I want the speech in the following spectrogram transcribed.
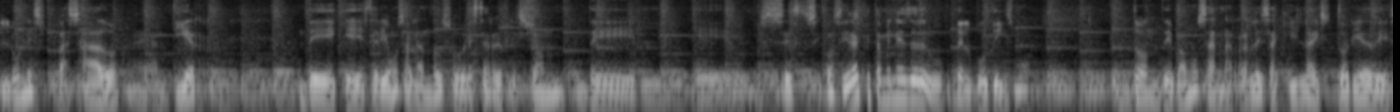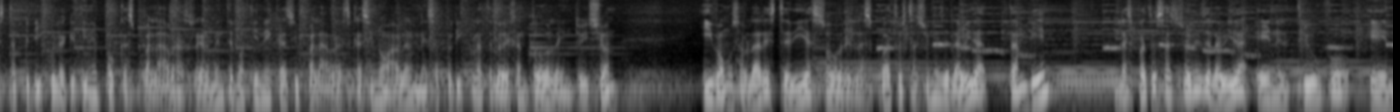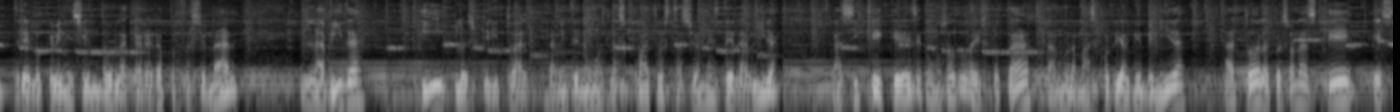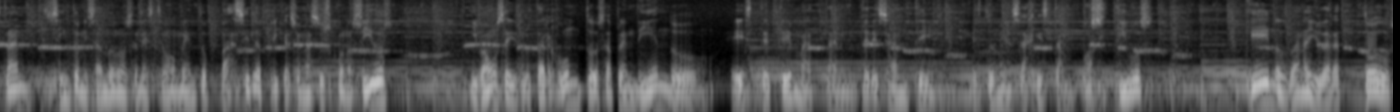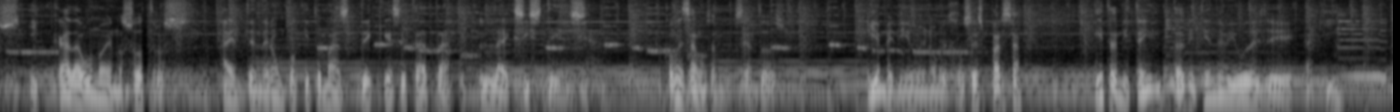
lunes pasado, eh, antier, de que estaríamos hablando sobre esta reflexión del... Eh, pues, se, considera que también es del budismo, donde vamos a narrarles aquí la historia de esta película que tiene pocas palabras, realmente no tiene casi palabras, casi no hablan en esa película, te lo dejan todo la intuición. Y vamos a hablar este día sobre las cuatro estaciones de la vida. También las cuatro estaciones de la vida en el triunfo entre lo que viene siendo la carrera profesional, la vida y lo espiritual. También tenemos las cuatro estaciones de la vida. Así que quédese con nosotros a disfrutar. Damos la más cordial bienvenida a todas las personas que están sintonizándonos en este momento. Pase la aplicación a sus conocidos y vamos a disfrutar juntos aprendiendo este tema tan interesante, estos mensajes tan positivos que nos van a ayudar a todos y cada uno de nosotros a entender un poquito más de qué se trata la existencia. Comenzamos amigos, sean todos bienvenidos. Mi nombre es José Esparza y transmitiendo en vivo desde aquí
